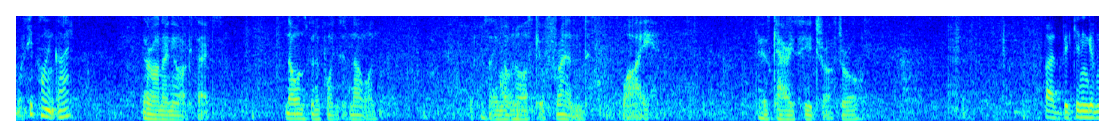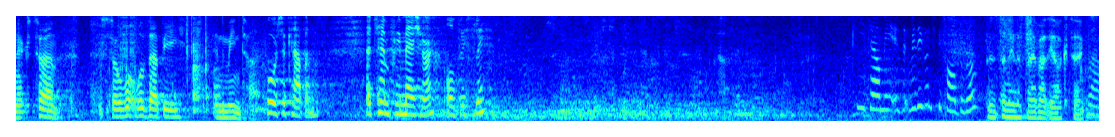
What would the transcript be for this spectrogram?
What's your point, Guy? There are no new architects. No one's been appointed, no one. So you might want to ask your friend why. There's Carrie's future, after all. by the beginning of next term. So what will there be in the meantime? Portakabins. A temporary measure, obviously. Can you tell me, is it really going to be called the Wilson? What did Selena say about the architects?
